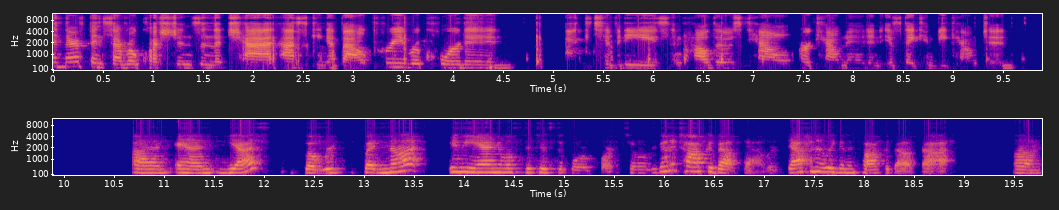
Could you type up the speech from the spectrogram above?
And there have been several questions in the chat asking about pre-recorded activities and how those count are counted and if they can be counted. Um, and yes, but we're but not in the annual statistical report. So we're going to talk about that. We're definitely going to talk about that. Um,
